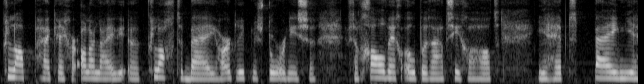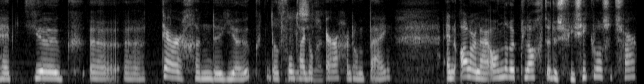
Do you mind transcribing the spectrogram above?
klap. Hij kreeg er allerlei klachten bij, hartritmestoornissen. Hij heeft een galwegoperatie gehad. Je hebt pijn, je hebt jeuk, tergende jeuk. Dat vond hij nog erger dan pijn. En allerlei andere klachten. Dus fysiek was het zwaar.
